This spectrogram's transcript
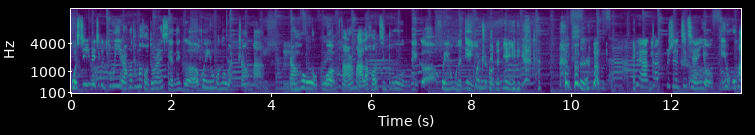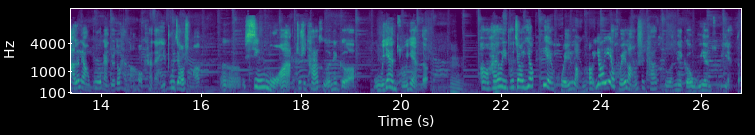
我是因为这个综艺，然后他们好多人写那个惠英红的文章嘛，然后我反而买了好几部那个惠英红的电影，准备的电影 是，对啊，他就是之前有，因为我买了两部，我感觉都还蛮好看的，一部叫什么，呃，心魔啊，就是他和那个吴彦祖演的，嗯。哦，还有一部叫《妖夜回廊》哦，《妖夜回廊》是他和那个吴彦祖演的，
